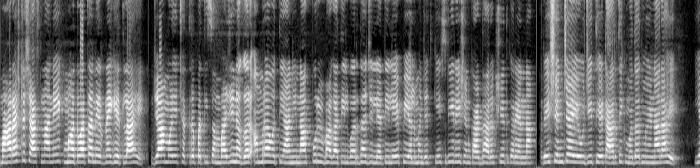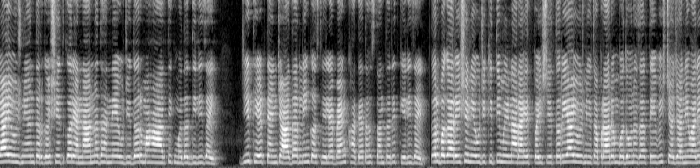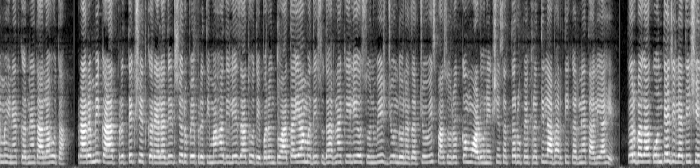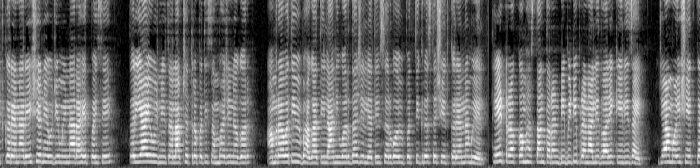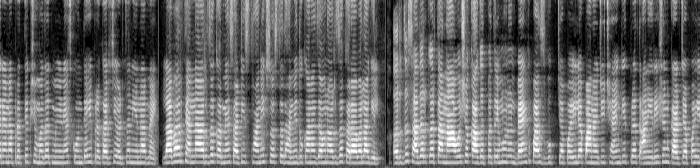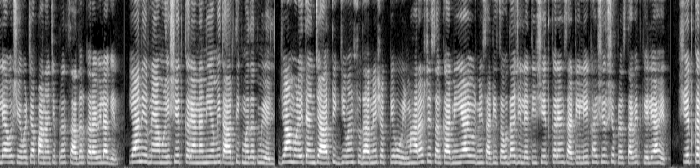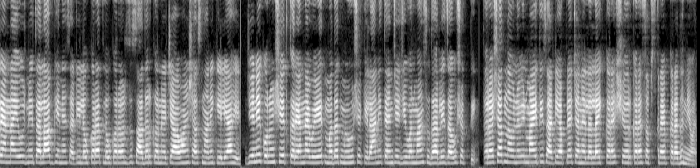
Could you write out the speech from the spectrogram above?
महाराष्ट्र शासनाने एक महत्त्वाचा निर्णय घेतला आहे ज्यामुळे छत्रपती संभाजीनगर अमरावती आणि नागपूर विभागातील वर्धा जिल्ह्यातील ए पी एल म्हणजेच केसरी रेशन कार्ड धारक शेतकऱ्यांना रेशनच्या ऐवजी थेट आर्थिक मदत मिळणार आहे. या योजनेअंतर्गत शेतकऱ्यांना अन्नधान्याऐवजी दरमहा आर्थिक मदत दिली जाईल जी थेट त्यांच्या आधार लिंक असलेल्या बँक खात्यात हस्तांतरित केली जाईल. तर बघा रेशनऐवजी किती मिळणार आहेत पैसे? तर या योजनेचा प्रारंभ दोन हजार तेवीसच्या जानेवारी महिन्यात करण्यात आला होता. प्रारंभिक काळात प्रत्येक शेतकऱ्याला दीडशे रुपये प्रतिमाहा दिले जात होते परंतु आता यामध्ये सुधारणा केली असून वीस जून दोन हजार चोवीसपासून रक्कम वाढवून एकशे सत्तर रुपये प्रति लाभार्थी करण्यात आली आहे. तर बघा कोणत्या जिल्ह्यातील शेतकऱ्यांना रेशनऐवजी मिळणार आहेत पैसे? तर या योजनेचा लाभ छत्रपती संभाजीनगर अमरावती विभागातील आणि वर्धा जिल्ह्यातील सर्व विपत्तीग्रस्त शेतकऱ्यांना मिळेल. थेट रक्कम हस्तांतरण डीबीटी प्रणालीद्वारे केली जाईल. ज्यामुळे शेतकऱ्यांना प्रत्यक्ष मदत मिळण्यास कोणत्याही प्रकारची अडचण येणार नाही. लाभार्थ्यांना अर्ज करण्यासाठी स्थानिक स्वस्त धान्य दुकानात जाऊन अर्ज करावा लागेल. अर्ज सादर करताना आवश्यक कागदपत्रे म्हणून बँक पासबुकच्या पहिल्या पानाची छायांकित प्रत आणि रेशन कार्डच्या पहिल्या व शेवटच्या पानाची प्रत सादर करावी लागेल. या निर्णयामुळे शेतकऱ्यांना नियमित आर्थिक मदत मिळेल ज्यामुळे त्यांचे आर्थिक जीवन सुधारणे शक्य होईल. महाराष्ट्र सरकारने या योजनेसाठी चौदा जिल्ह्यातील शेतकऱ्यांसाठी लेखाशीर्ष प्रस्तावित केले आहेत. शेतकऱ्यांना योजनेचा लाभ घेण्यासाठी लवकरात लवकर अर्ज सादर करण्याचे आवाहन शासनाने केले आहे. जेणेकरून शेतकऱ्यांना वेळेत मदत मिळू शकेल आणि त्यांचे जीवनमान सुधारले जाऊ शकते. तर अशाच नवनवीन माहितीसाठी आपल्या चॅनलला लाईक करा शेअर करा सबस्क्राईब करा. धन्यवाद.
